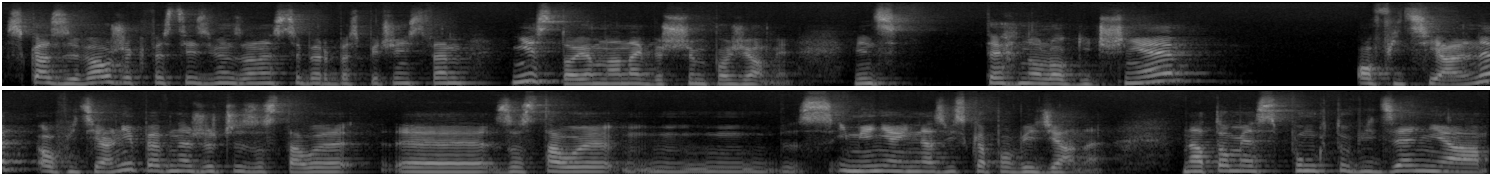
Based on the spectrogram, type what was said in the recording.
wskazywał, że kwestie związane z cyberbezpieczeństwem nie stoją na najwyższym poziomie. Więc technologicznie oficjalne, oficjalnie pewne rzeczy zostały, e, zostały mm, z imienia i nazwiska powiedziane. Natomiast z punktu widzenia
